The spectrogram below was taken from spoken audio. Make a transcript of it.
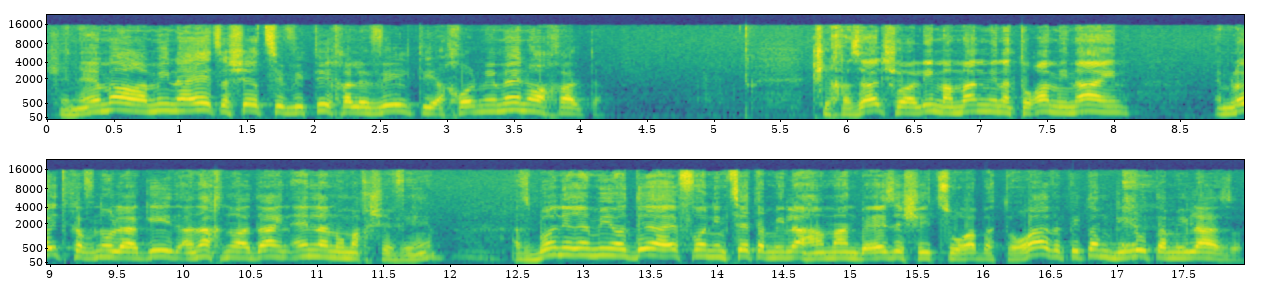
שנאמר, המין העץ אשר ציוויתיך לבלתי, אכול ממנו אכלת. כשחז"ל שואלים המן מן התורה מנין, הם לא התכוונו להגיד, אנחנו עדיין אין לנו מחשבים, אז בואו נראה מי יודע איפה נמצאת המילה המן באיזושהי צורה בתורה, ופתאום גילו את המילה הזאת.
